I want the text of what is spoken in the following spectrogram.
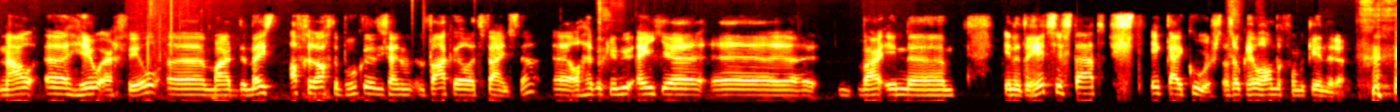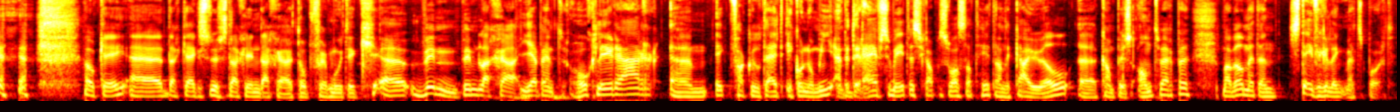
Nou, uh, heel erg veel. Uh, maar de meest afgerachte broeken die zijn vaak wel het fijnste. Uh, al heb ik er nu eentje waarin in het ritsje staat: ik kijk koers. Dat is ook heel handig voor mijn kinderen. Oké, daar kijken ze dus dag in dag uit op, vermoed ik. Wim, Wim Laga, jij bent hoogleraar ehm, faculteit Economie en Bedrijfswetenschappen, zoals dat heet, aan de KUL, campus Antwerpen. Maar wel met een stevige link met sport.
